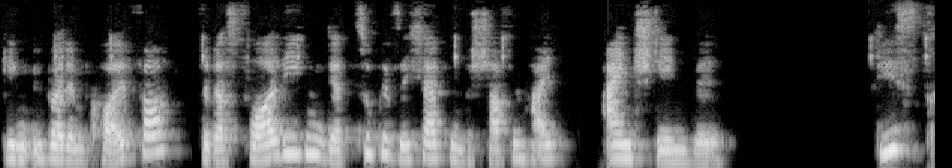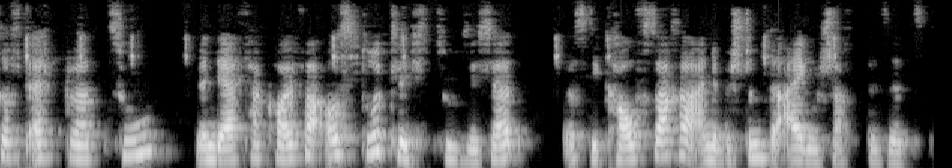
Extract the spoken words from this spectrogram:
gegenüber dem Käufer für das Vorliegen der zugesicherten Beschaffenheit einstehen will. Dies trifft etwa zu, wenn der Verkäufer ausdrücklich zusichert, dass die Kaufsache eine bestimmte Eigenschaft besitzt.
